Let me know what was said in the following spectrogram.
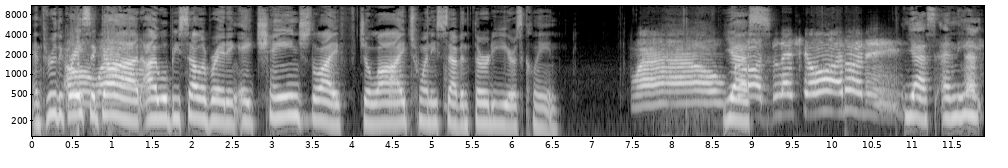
And through the grace Oh, of God, I will be celebrating a changed life July 27, 30 years clean. Wow. Yes. God bless your heart, honey. Yes, and he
